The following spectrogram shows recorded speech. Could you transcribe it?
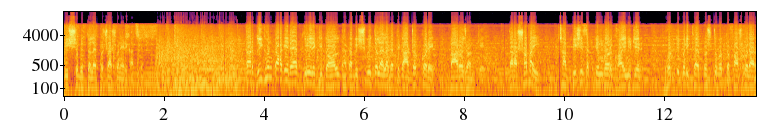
বিশ্ববিদ্যালয় প্রশাসনের কাছে। তার দুই ঘণ্টা আগে র্যাব দুইয়ের একটি দল ঢাকা বিশ্ববিদ্যালয় এলাকা থেকে আটক করে বারো জনকে। তারা সবাই ছাব্বিশে সেপ্টেম্বর ঘ ইউনিটের ভর্তি পরীক্ষার প্রশ্নপত্র ফাঁস করার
